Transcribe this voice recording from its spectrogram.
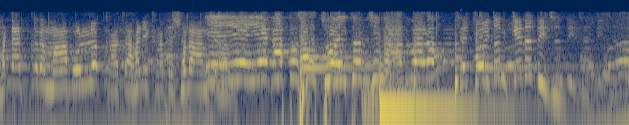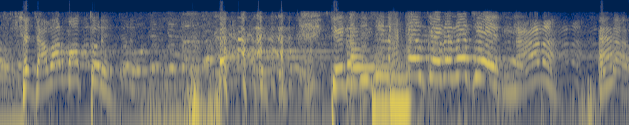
হঠাৎ করে মা বলল কাঁচা হাড়ি কাঁচা সরা আনতে এক এত সে চৈতন ছিল হাত বাড়ো। সে চৈতন কেটে দিছি সে যাবার মাত্তরে। কেটে দিছি না কেউ কেটে গেছে না না। হ্যাঁ?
